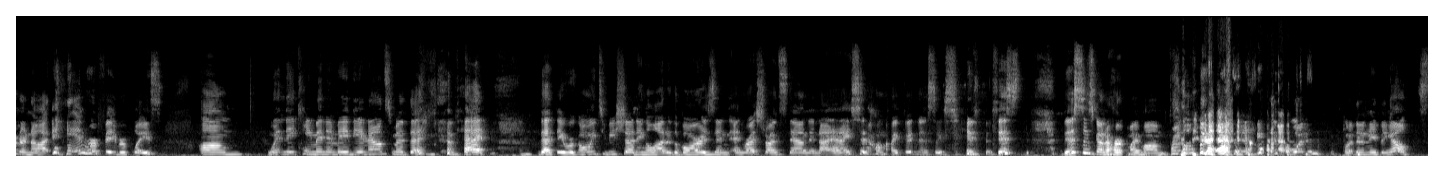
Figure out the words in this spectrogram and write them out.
it or not, in her favorite place. Um, when they came in and made the announcement that that that they were going to be shutting a lot of the bars and, and restaurants down. And I, and I said oh my goodness. I said this this is going to hurt my mom probably more than, more, than, anything else.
